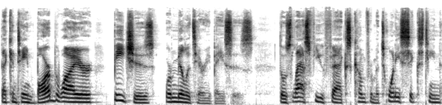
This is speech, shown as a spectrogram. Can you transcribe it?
that contained barbed wire, beaches, or military bases. Those last few facts come from a 2016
